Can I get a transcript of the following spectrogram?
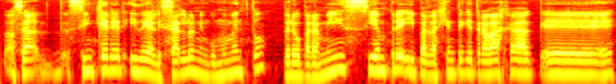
o sea, sin querer idealizarlo en ningún momento, pero para mí siempre y para la gente que trabaja eh,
